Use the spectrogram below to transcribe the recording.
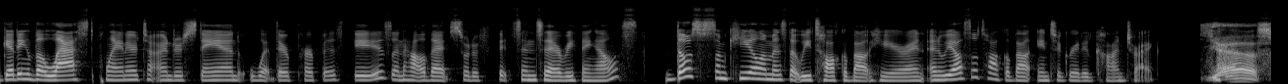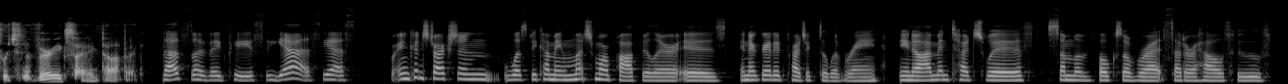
getting the last planner to understand what their purpose is and how that sort of fits into everything else. Those are some key elements that we talk about here. And, and we also talk about integrated contract. Yes, which is a very exciting topic. That's a big piece. Yes, yes. In construction, what's becoming much more popular is integrated project delivery. You know, I'm in touch with some of folks over at Sutter Health who've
